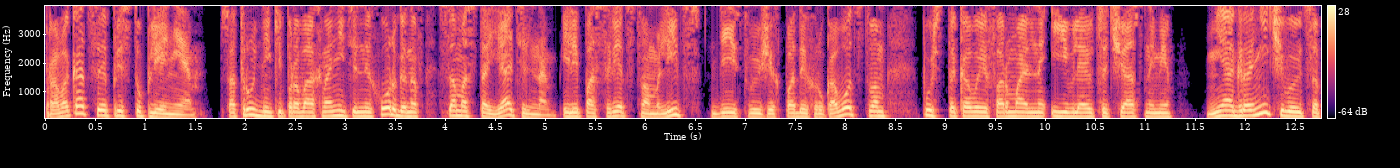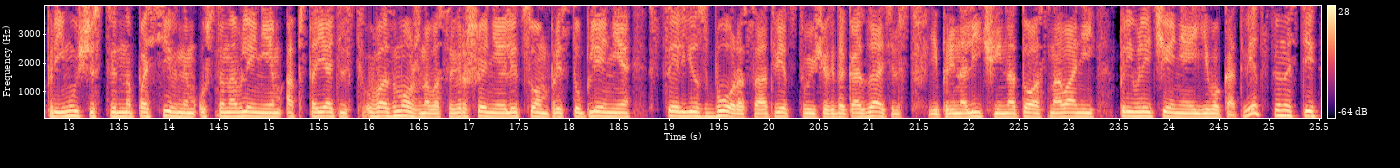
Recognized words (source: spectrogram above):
Провокация преступления. Сотрудники правоохранительных органов самостоятельно или посредством лиц, действующих под их руководством, пусть таковые формально и являются частными, не ограничиваются преимущественно пассивным установлением обстоятельств возможного совершения лицом преступления с целью сбора соответствующих доказательств и при наличии на то оснований привлечения его к ответственности,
